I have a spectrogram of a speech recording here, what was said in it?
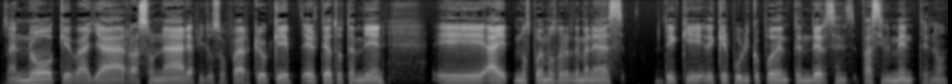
o sea, no que vaya a razonar, a filosofar. Creo que el teatro también eh, hay, nos podemos ver de maneras de que, de que el público pueda entender fácilmente, ¿no?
